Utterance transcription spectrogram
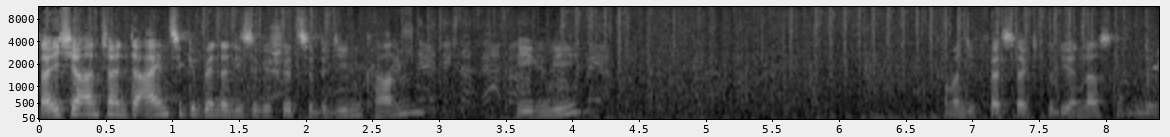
Da ich ja anscheinend der Einzige bin, der diese Geschütze bedienen kann, irgendwie, kann man die Fässer explodieren lassen? Nö.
